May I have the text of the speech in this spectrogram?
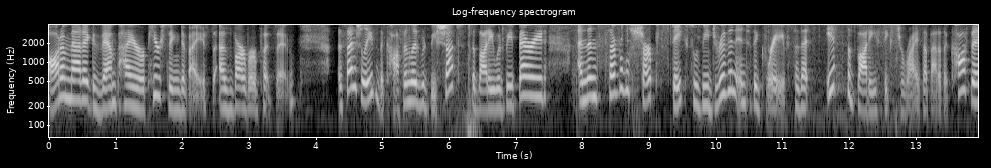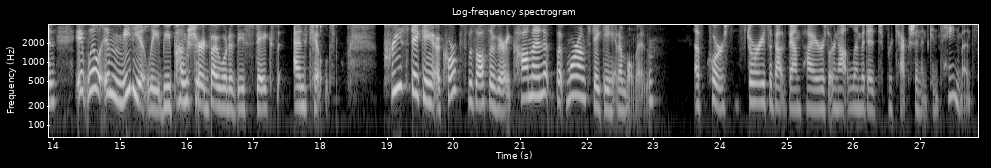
automatic vampire piercing device, as Barber puts it. Essentially, the coffin lid would be shut, the body would be buried, and then several sharp stakes would be driven into the grave so that if the body seeks to rise up out of the coffin, it will immediately be punctured by one of these stakes and killed. Pre staking a corpse was also very common, but more on staking in a moment. Of course, stories about vampires are not limited to protection and containment.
